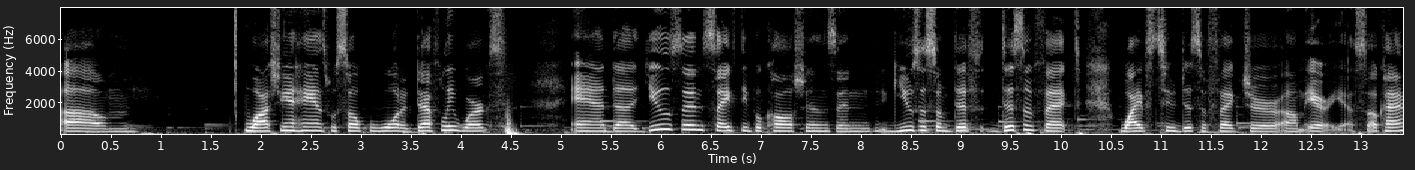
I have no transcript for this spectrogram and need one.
Um, washing your hands with soap and water definitely works. And uh, using safety precautions and using some dif- disinfect wipes to disinfect your um, areas. Okay.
